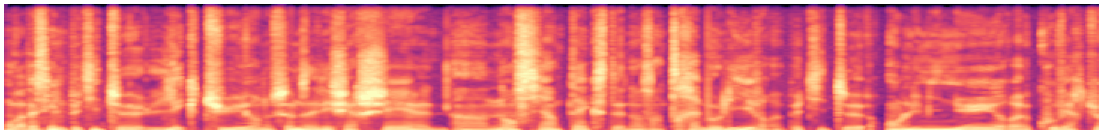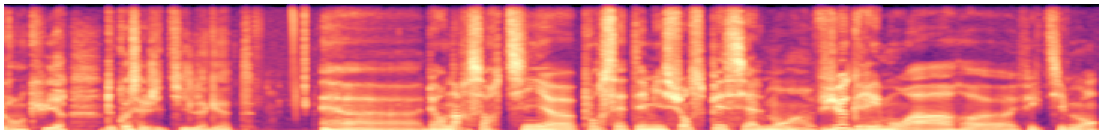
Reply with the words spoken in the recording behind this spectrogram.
On va passer une petite lecture. Nous sommes allés chercher un ancien texte dans un très beau livre, petite enluminure, couverture en cuir. De quoi s'agit-il, Agathe? Euh, bien on a ressorti euh, pour cette émission spécialement un vieux grimoire, euh, effectivement,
